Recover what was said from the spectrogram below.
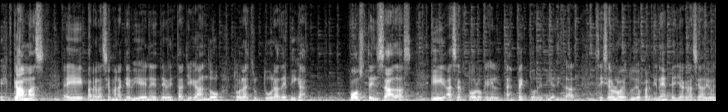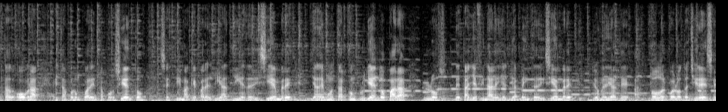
escamas y para la semana que viene debe estar llegando toda la estructura de vigas postensadas y hacer todo lo que es el aspecto de vialidad. Se hicieron los estudios pertinentes, ya gracias a Dios esta obra está por un 40%, se estima que para el día 10 de diciembre ya debemos estar concluyendo para los detalles finales y el día 20 de diciembre, Dios mediante a todo el pueblo tachirense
